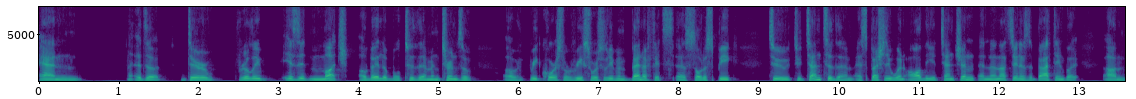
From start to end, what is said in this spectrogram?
and the, there really isn't much available to them in terms of, of recourse or resources or even benefits uh, so to speak to to tend to them especially when all the attention and i'm not saying it's a bad thing but um,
